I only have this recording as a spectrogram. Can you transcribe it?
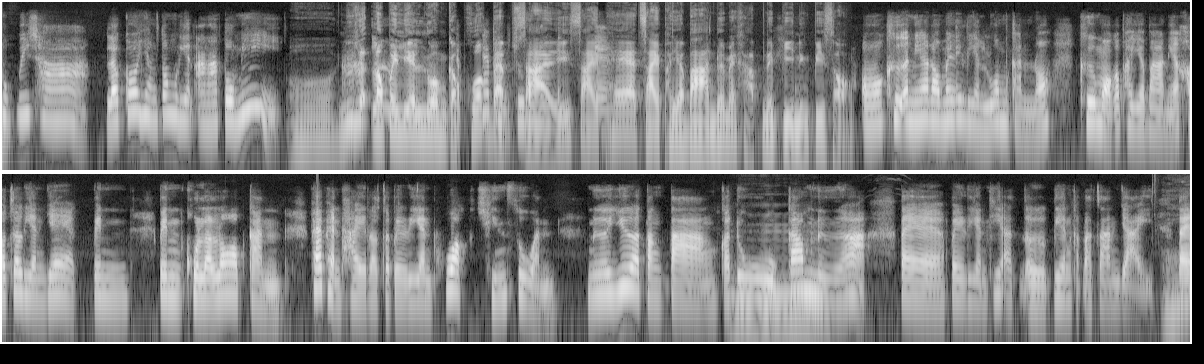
ทุกวิชา แล้วก็ยังต้องเรียนอนาโตมีอ๋อนี่เราเราไปเรียนรวมกับพวกแบบแพทย์ปัจจุบันสายสายแพทย์สายพยาบาลด้วยไหมครับ ในปีหนึ่งปีสองอ๋อคืออันเนี้ยเราไม่ได้เรียนร่วมกันเนาะคือหมอกับพยาบาลเนี้ยเขาจะเรียนแยกเป็นเป็นคนละรอบกัน แพทย์แผนไทยเราจะไปเรียนพวกชิ้นส่วน เนื้อเยื่อต่างๆ กระดูกอืมกล้ามเนื้อ แต่ไปเรียนที่อาเออเรียนกับอาจารย์ใหญ่อ๋อแต่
